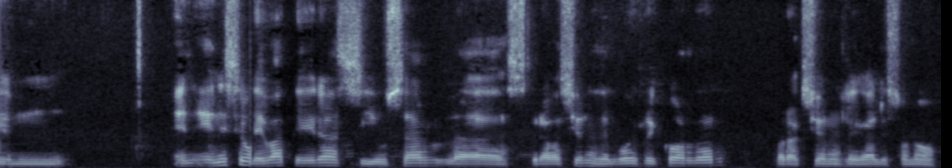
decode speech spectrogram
em, en, ese debate era si usar las grabaciones del voice recorder para acciones legales o no.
